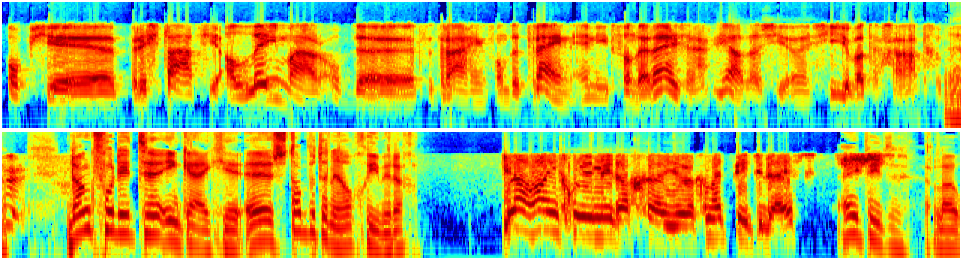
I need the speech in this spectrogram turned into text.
op je prestatie alleen maar op de vertraging van de trein en niet van de reiziger, ja, dan zie je, zie je wat er gaat gebeuren. Ja. Dank voor dit uh, inkijkje. Uh, Stam.nl, goedemiddag. Ja, hoi, goedemiddag uh, Jurgen, met Pieter Deeft. Hey Pieter, hallo.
